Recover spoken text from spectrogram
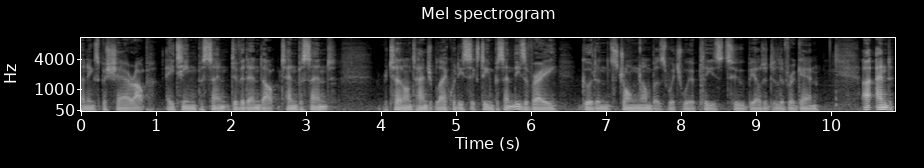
earnings per share up 18%, dividend up 10%, return on tangible equity 16%. These are very good and strong numbers, which we're pleased to be able to deliver again. Uh, and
